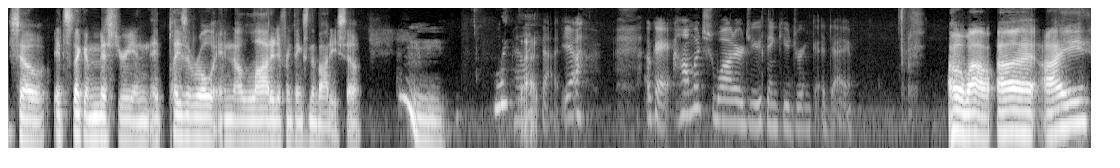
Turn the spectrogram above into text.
So it's like a mystery and it plays a role in a lot of different things in the body. So hmm. I like that. I like that. Yeah. Okay, how much water do you think you drink a day? Oh wow. Uh, I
